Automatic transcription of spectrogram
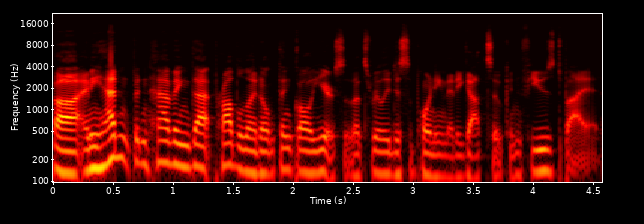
Uh, and he hadn't been having that problem, I don't think, all year. So that's really disappointing that he got so confused by it.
